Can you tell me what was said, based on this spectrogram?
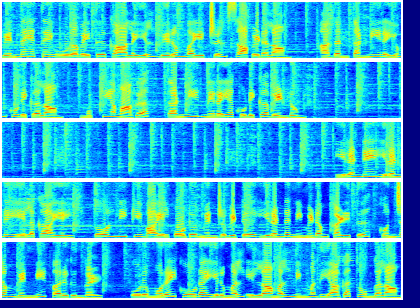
வெந்தயத்தை ஊற வைத்து காலையில் வெறும் வயிற்றில் சாப்பிடலாம். அதன் தண்ணீரையும் குடிக்கலாம். முக்கியமாக தண்ணீர் நிறைய குடிக்க வேண்டும். இரண்டே இரண்டு ஏலக்காயை தோல் நீக்கி வாயில் போட்டு மென்றுவிட்டு இரண்டு நிமிடம் கழித்து கொஞ்சம் வெந்நீர் பருகுங்கள். ஒரு முறை கூட இருமல் இல்லாமல் நிம்மதியாக தூங்கலாம்.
